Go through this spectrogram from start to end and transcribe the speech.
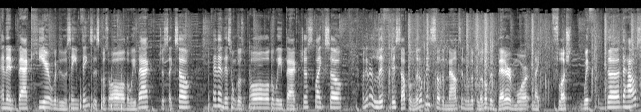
And then back here, we're gonna do the same thing. So this goes all the way back, just like so. And then this one goes all the way back, just like so. I'm gonna lift this up a little bit so the mountain will look a little bit better, more like flush with the, the house.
